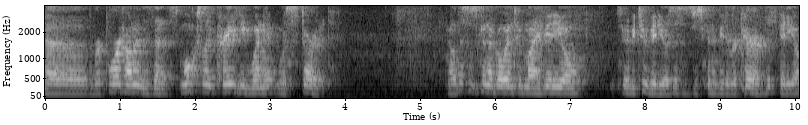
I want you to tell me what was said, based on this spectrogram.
uh, the report on it is that it smokes like crazy when it was started. Now this is going to go into my video, it's going to be two videos. This is just going to be the repair of this video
